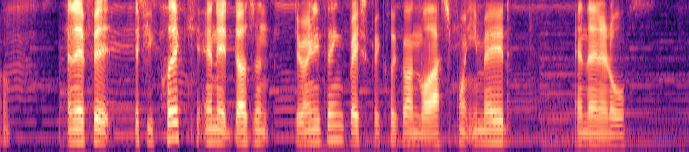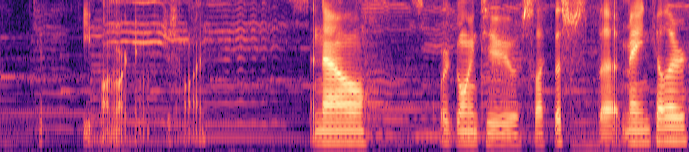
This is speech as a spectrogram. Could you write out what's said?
Oh. And if it if you click and it doesn't do anything, basically click on the last point you made, and then it'll keep on working just fine. And now we're going to select this, the main color,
